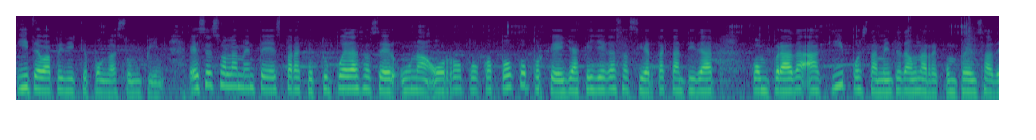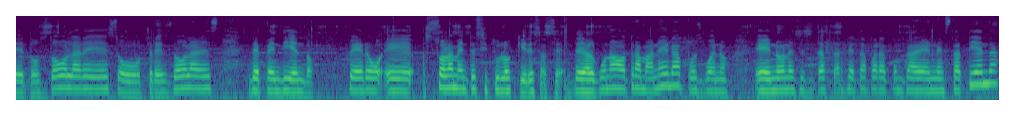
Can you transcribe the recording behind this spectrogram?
y te va a pedir que pongas un PIN. Ese solamente es para que tú puedas hacer un ahorro poco a poco, porque ya que llegas a cierta cantidad comprada aquí, pues también te da una recompensa de 2 dólares o 3 dólares, dependiendo pero eh, solamente si tú lo quieres hacer. De alguna otra manera, pues bueno, eh, no necesitas tarjeta para comprar en esta tienda,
